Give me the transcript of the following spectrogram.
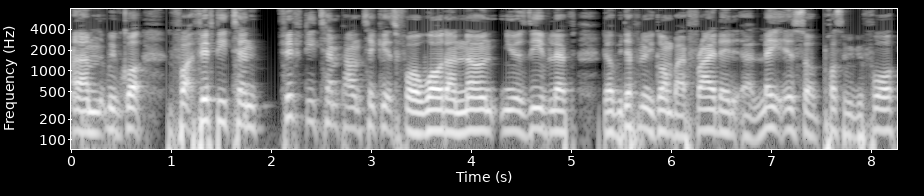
Um, we've got 50, 10, 50 10 pound tickets for World Unknown New Year's Eve left. They'll be definitely gone by Friday at latest, so possibly before.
